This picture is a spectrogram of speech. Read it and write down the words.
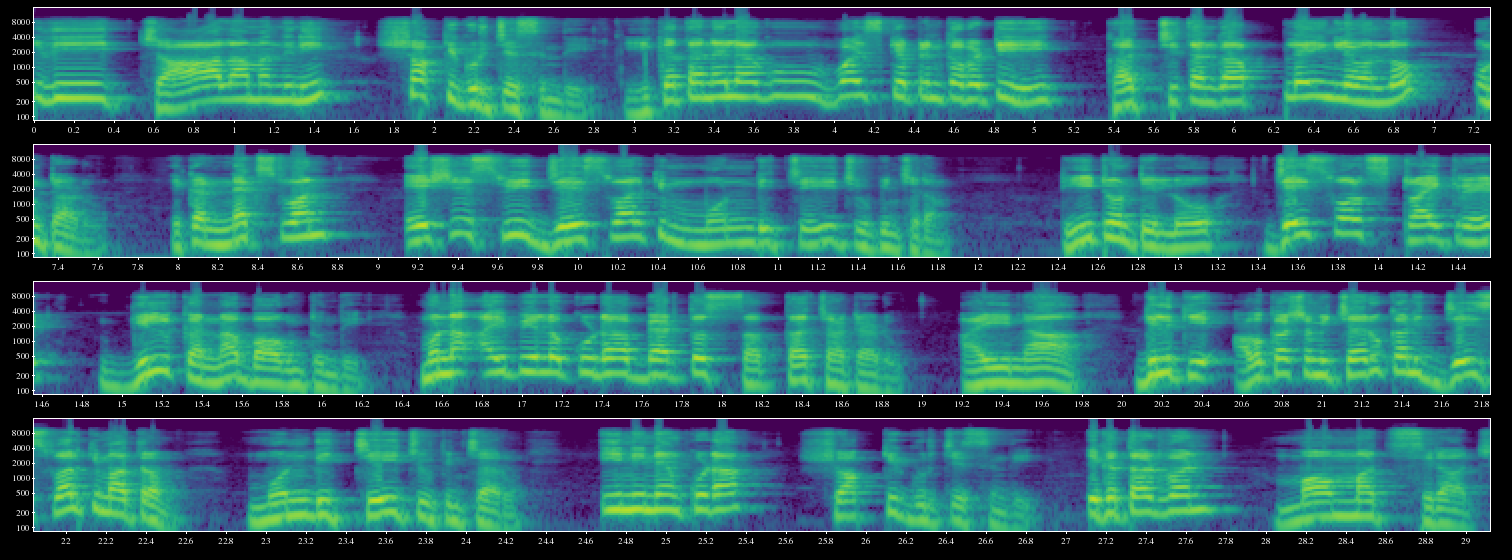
ఇది చాలామందిని షాక్కి గురిచేసింది ఇక తనేలాగూ వైస్ కెప్టెన్ కాబట్టి ఖచ్చితంగా ప్లేయింగ్ లెవెన్లో ఉంటాడు. ఇక నెక్స్ట్ వన్ యశస్వి జైస్వాల్కి మొండి చేయి చూపించడం. టీ ట్వంటీలో జైస్వాల్ స్ట్రైక్ రేట్ గిల్ కన్నా బాగుంటుంది. మొన్న ఐపీఎల్లో కూడా బ్యాట్తో సత్తా చాటాడు. అయినా గిల్కి అవకాశం ఇచ్చారు కానీ జైస్వాల్కి మాత్రం మొండి చేయి చూపించారు. ఈ నిర్ణయం కూడా షాక్కి గురిచేసింది. ఇక థర్డ్ వన్ మొహమ్మద్ సిరాజ్.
